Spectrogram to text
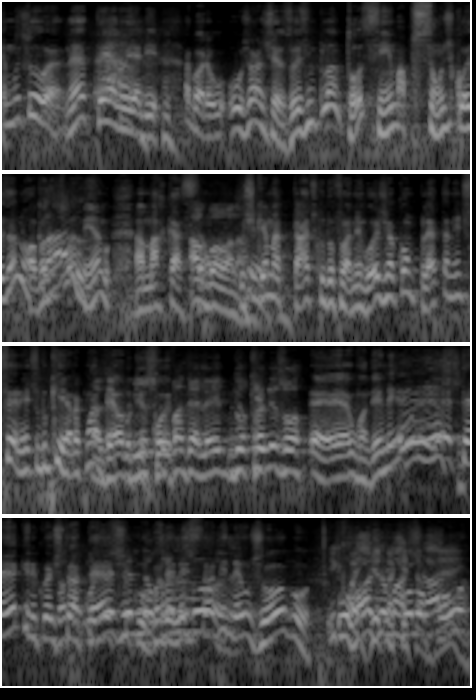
é momento. muito né, tênue ali. Agora, o, o Jorge Jesus implantou sim uma opção de coisa nova Claro. no Flamengo. A marcação, Ah, o gol, esquema tático do Flamengo hoje é completamente diferente do que era com o Mas é Abel. por que isso que o Vanderlei do neutralizou. É, é, o Vanderlei é, é técnico, é que que estratégico. O Vanderlei sabe ler o jogo. E que O foi Roger Machado?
